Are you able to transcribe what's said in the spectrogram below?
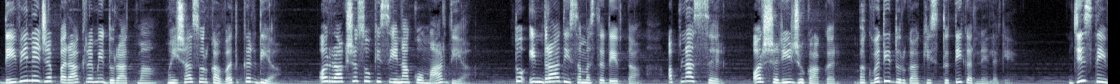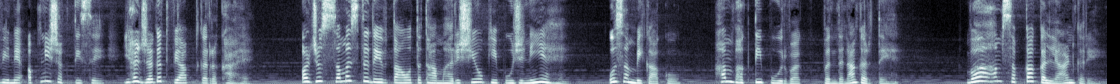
देवी ने जब पराक्रमी दुरात्मा महिषासुर का वध कर दिया और राक्षसों की सेना को मार दिया तो इंद्रादि समस्त देवता अपना सिर और शरीर झुकाकर भगवती दुर्गा की स्तुति करने लगे। जिस देवी ने अपनी शक्ति से यह जगत व्याप्त कर रखा है और जो समस्त देवताओं तथा महर्षियों की पूजनीय है, उस अंबिका को हम भक्ति पूर्वक वंदना करते हैं। वह हम सबका कल्याण करें।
